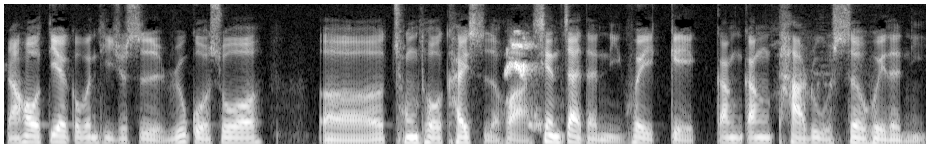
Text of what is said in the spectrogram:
然后第二个问题就是如果说呃从头开始的话，现在的你会给刚刚踏入社会的你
